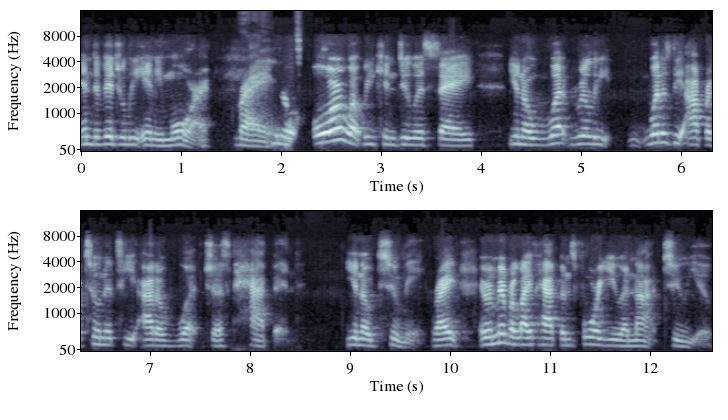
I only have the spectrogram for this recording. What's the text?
individually anymore. Right. You know, or what we can do is say, you know what really what is the opportunity out of what just happened you know to me right and remember life happens for you and not to you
